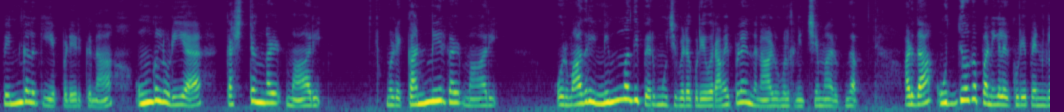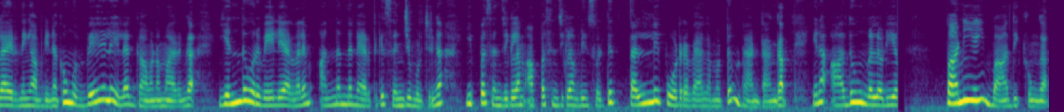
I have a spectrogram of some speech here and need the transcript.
பெண்களுக்கு எப்படி இருக்குன்னா உங்களுடைய கஷ்டங்கள் மாறி உங்களுடைய கண்ணீர்கள் மாறி ஒரு மாதிரி நிம்மதி பெருமூச்சு விடக்கூடிய ஒரு அமைப்பில் இந்த நாள் உங்களுக்கு நிச்சயமாக இருக்குங்க. அடுத்தா உத்தியோக பணிகள் இருக்கக்கூடிய பெண்களாக இருந்தீங்க அப்படின்னாக்கா உங்கள் வேலையில் கவனமாக இருங்க. எந்த ஒரு வேலையாக இருந்தாலும் அந்தந்த நேரத்துக்கு செஞ்சு முடிச்சிருங்க. இப்போ செஞ்சுக்கலாம் அப்போ செஞ்சுக்கலாம் அப்படின்னு சொல்லிட்டு தள்ளி போடுற வேலை மட்டும் வேண்டாங்க. ஏன்னா அது உங்களுடைய பணியை பாதிக்குங்க.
